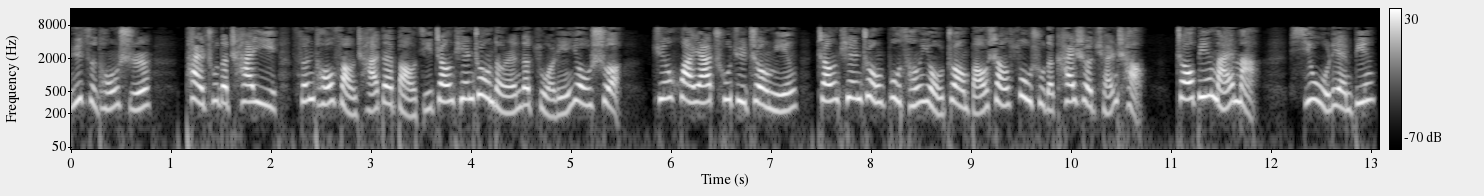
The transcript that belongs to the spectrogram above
与此同时，派出的差役分头访查的保级张天仲等人的左邻右舍，均画押出具证明张天仲不曾有状薄上诉数的开设全场、招兵买马、习武练兵、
